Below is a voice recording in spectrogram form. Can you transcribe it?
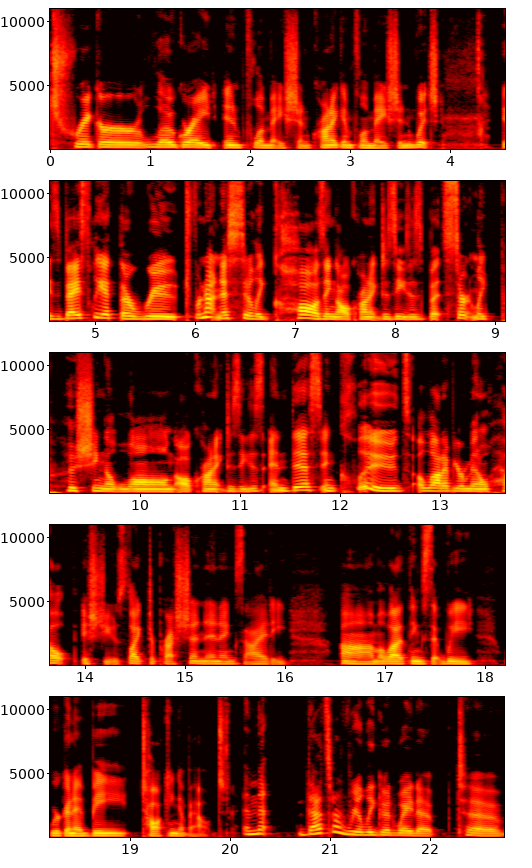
trigger low grade inflammation, chronic inflammation, which is basically at the root for not necessarily causing all chronic diseases, but certainly pushing along all chronic diseases. And this includes a lot of your mental health issues like depression and anxiety. Um, a lot of things that we we're going to be talking about. And that that's a really good way to to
